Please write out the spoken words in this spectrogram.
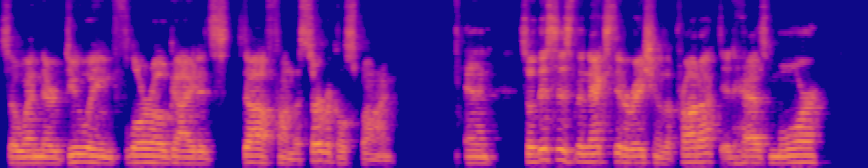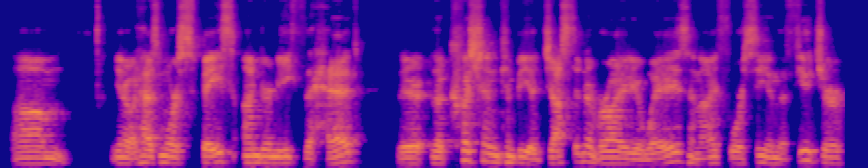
So when they're doing fluoro guided stuff on the cervical spine. And so this is the next iteration of the product. It has more, um, you know, it has more space underneath the head there, the cushion can be adjusted in a variety of ways, and I foresee in the future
